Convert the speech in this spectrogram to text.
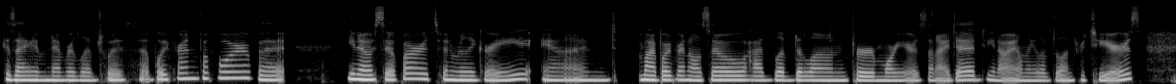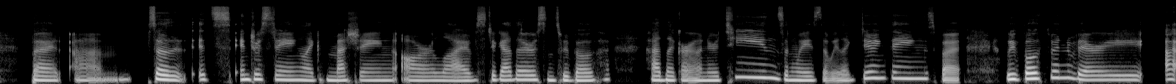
because I have never lived with a boyfriend before, but you know, so far it's been really great and my boyfriend also had lived alone for more years than I did. You know, I only lived alone for 2 years. But, um, so it's interesting, like, meshing our lives together since we both had, like, our own routines and ways that we like doing things, but we've both been very I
